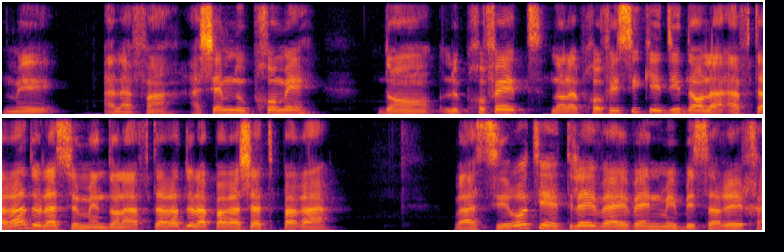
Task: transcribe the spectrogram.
mais à la fin, Hachem nous promet dans le prophète, dans la prophétie qui est dit dans la Haftara de la semaine, dans la Haftara de la Parashat Para, והסירותי את לב האבן מבשריך,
